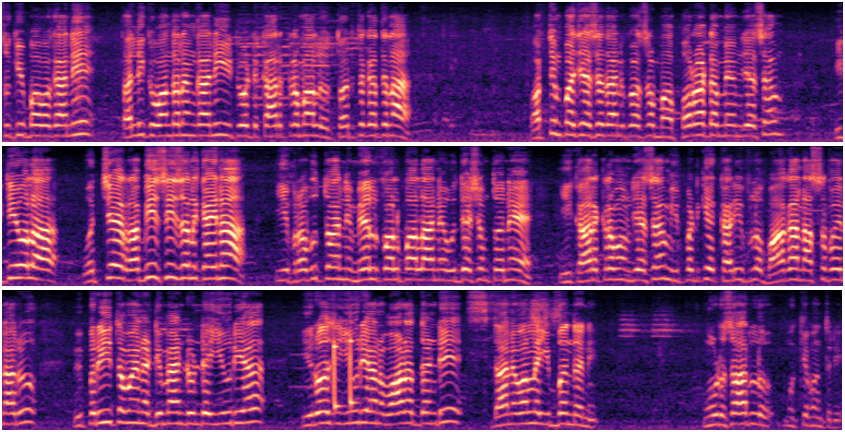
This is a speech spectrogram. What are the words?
సుఖీభావ కానీ తల్లికి వందనం కానీ ఇటువంటి కార్యక్రమాలు త్వరితగతిన వర్తింపజేసే దానికోసం మా పోరాటం మేము చేశాం? ఇటీవల వచ్చే రబీ సీజన్కైనా ఈ ప్రభుత్వాన్ని మేలుకొల్పాలా అనే ఉద్దేశంతోనే ఈ కార్యక్రమం చేశాం. ఇప్పటికే ఖరీఫ్లో బాగా నష్టపోయినారు. విపరీతమైన డిమాండ్ ఉండే యూరియా. ఈరోజు యూరియాను వాడొద్దండి. దానివల్ల ఇబ్బంది అని మూడు సార్లు ముఖ్యమంత్రి.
